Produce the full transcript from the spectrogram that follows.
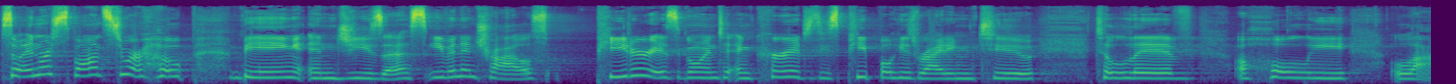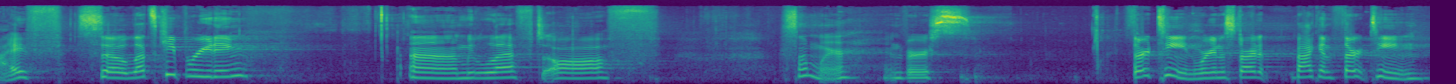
So, in response to our hope being in Jesus, even in trials, Peter is going to encourage these people he's writing to to live a holy life. So, let's keep reading. Um, we left off somewhere in verse 13. We're going to start back in 13.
